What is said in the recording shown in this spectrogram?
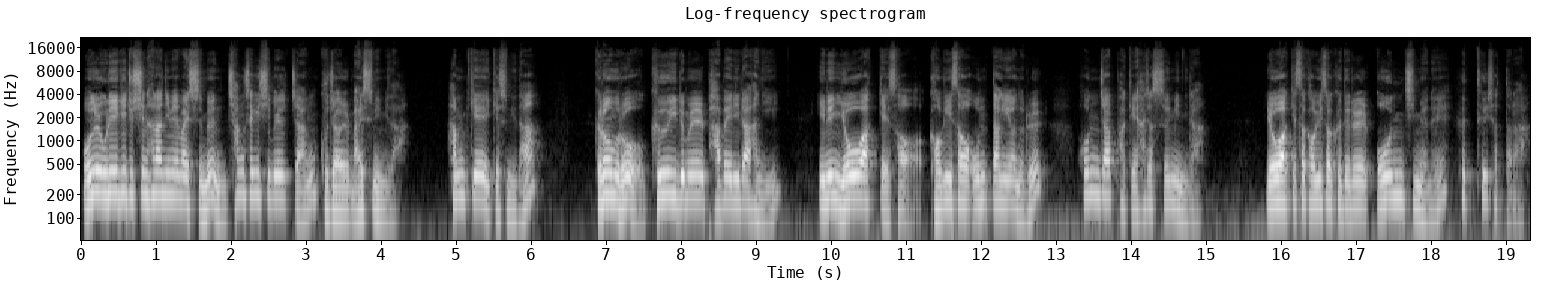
오늘 우리에게 주신 하나님의 말씀은 창세기 11장 9절 말씀입니다. 함께 읽겠습니다. 그러므로 그 이름을 바벨이라 하니 이는 여호와께서 거기서 온 땅의 언어를 혼잡하게 하셨음이니라. 여호와께서 거기서 그들을 온 지면에 흩으셨더라.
